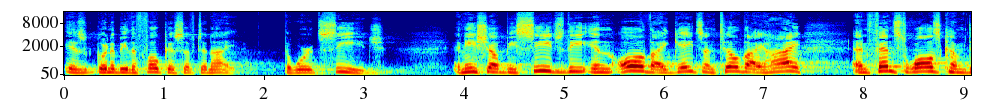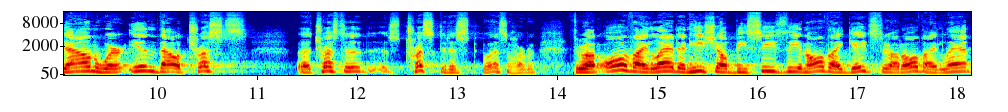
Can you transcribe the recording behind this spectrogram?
is going to be the focus of tonight the word siege. And he shall besiege thee in all thy gates until thy high and fenced walls come down, wherein thou trusts uh, trusted, trustedest, well, that's a hard one, throughout all thy land, and he shall besiege thee in all thy gates throughout all thy land,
